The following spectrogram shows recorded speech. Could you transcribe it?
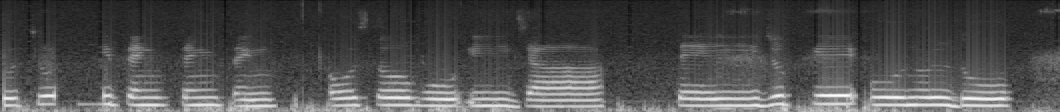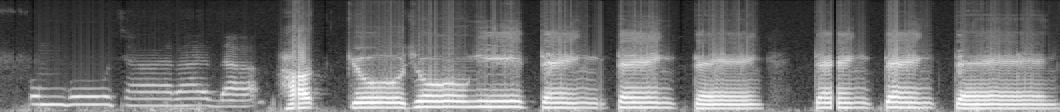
학교 준이 땡땡땡 어서 모이자. 사이좋게 오늘도 공부 잘하다. 학교 종이 땡땡땡 땡땡땡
